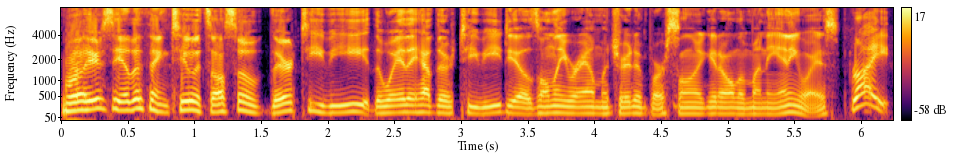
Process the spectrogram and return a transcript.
well, here's the other thing too. It's also their TV. The way they have their TV deals, only Real Madrid and Barcelona get all the money anyways. Right.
